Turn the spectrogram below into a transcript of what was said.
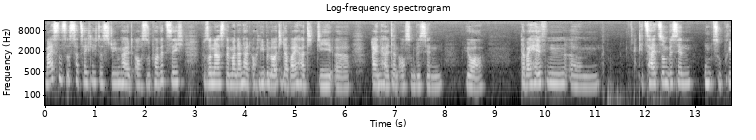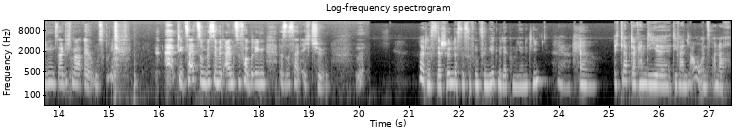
meistens ist tatsächlich das Stream halt auch super witzig, besonders wenn man dann halt auch liebe Leute dabei hat, die äh, einen halt dann auch so ein bisschen, ja, dabei helfen, ähm, die Zeit so ein bisschen umzubringen, sag ich mal, äh, umzubringen. die Zeit so ein bisschen mit einem zu verbringen, das ist halt echt schön. Ja, das ist sehr schön, dass das so funktioniert mit der Community. Ja. Äh. Ich glaube, da kann die, die Van Lau uns auch noch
